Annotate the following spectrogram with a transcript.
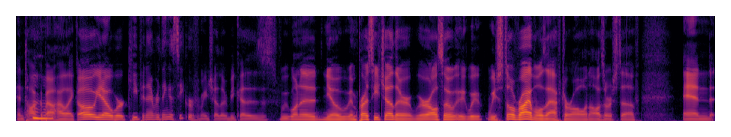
and talk Mhm. about how like, oh, you know, we're keeping everything a secret from each other because we want to, you know, impress each other. We're also we we're still rivals after all, and all sort of stuff and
